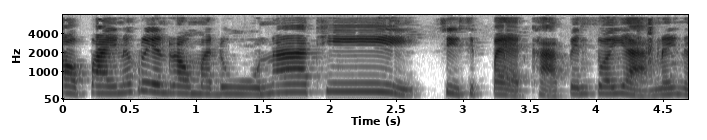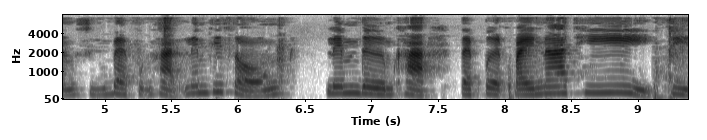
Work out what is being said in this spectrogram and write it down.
ต่อไปนักเรียนเรามาดูหน้าที่ 48 ค่ะ เป็นตัวอย่างในหนังสือแบบฝึกหัดเล่มที่ 2 เล่มเดิมค่ะ แต่เปิดไปหน้าที่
